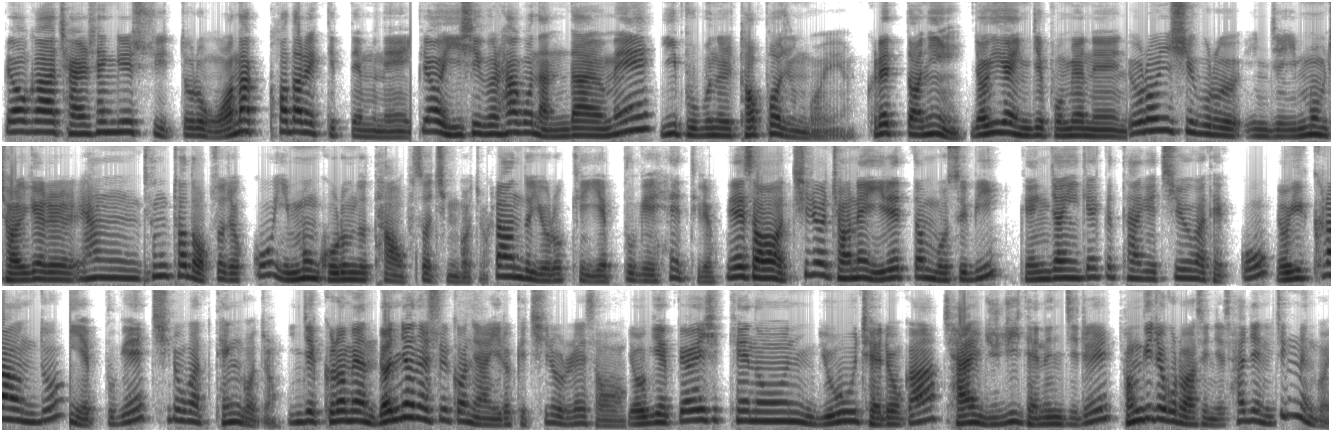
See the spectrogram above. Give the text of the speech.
뼈가 잘 생길 수 있도록 워낙 커다랬기 때문에 뼈 이식을 하고 난 다음에 이 부분을 덮어준 거예요. 그랬더니 여기가 이제 보면은 이런 식으로 이제 잇몸 절개를 한 흉터도 없어졌고 잇몸 고름도 다 없어진 거죠. 크라운도 이렇게 예쁘게 해드려. 그래서 치료 전에 이랬던 모습이 굉장히 깨끗하게 치유가 됐고 여기 크라운도 예쁘게 치료가 된 거죠. 이제 그러면 몇 년을 쓸 거냐 이렇게 치료를 해서 여기에 뼈 이식해 놓은 요 재료가 잘 유지되는지를 정기적으로 와서 이제 사진을 찍는 거예요.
